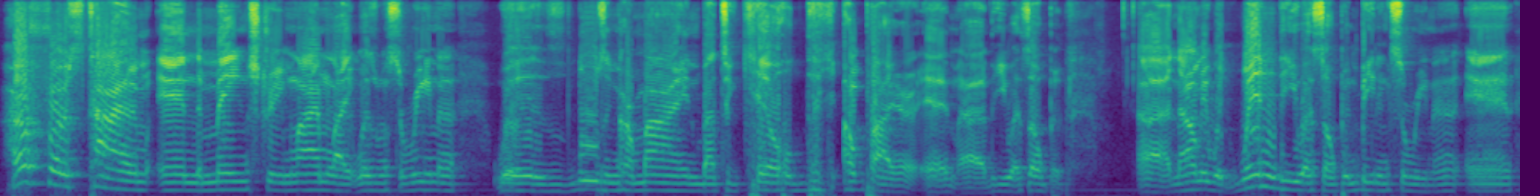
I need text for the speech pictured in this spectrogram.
Her first time in the mainstream limelight was when Serena was losing her mind, about to kill the umpire in uh, the U.S. Open. Uh, Naomi would win the U.S. Open, beating Serena, and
